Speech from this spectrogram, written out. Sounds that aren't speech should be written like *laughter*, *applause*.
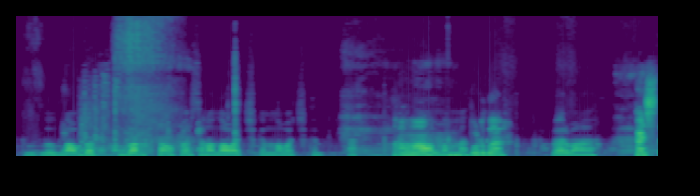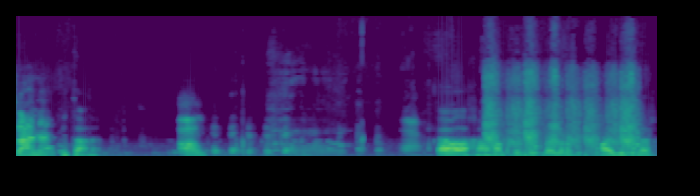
lavda kızarmış tavuk versene lava çıkın lava çıkın. Heh, Tamam. Aldım ben. Burada. Ver bana Kaç tane? bir tane. Al. Eyvallah kankam teşekkür ederim. Hayırlı işler.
